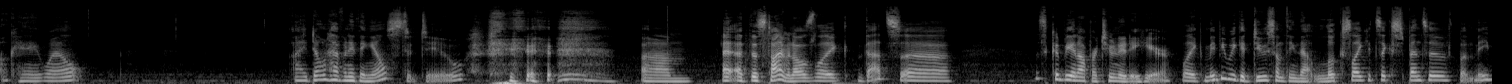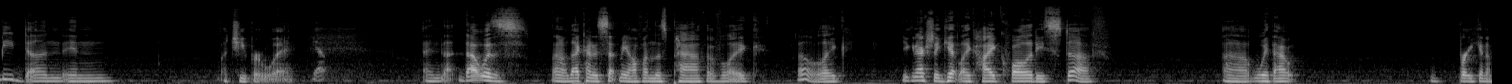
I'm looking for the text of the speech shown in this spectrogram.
okay, well, I don't have anything else to do um, at, this time, and I was like, that's uh, this could be an opportunity here. Like, maybe we could do something that looks like it's expensive, but maybe done in a cheaper way. Yep. And that, that was, I don't know, that kind of set me off on this path of like, oh, like you can actually get like high quality stuff uh, without breaking a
